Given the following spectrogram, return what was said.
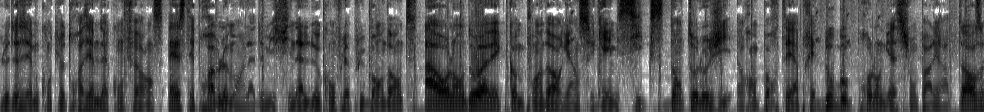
le deuxième contre le troisième de la conférence Est et probablement la demi-finale de conf la plus bandante à Orlando avec comme point d'orgue hein, ce Game 6 d'anthologie remporté après double prolongation par les Raptors.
